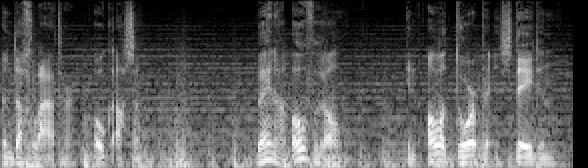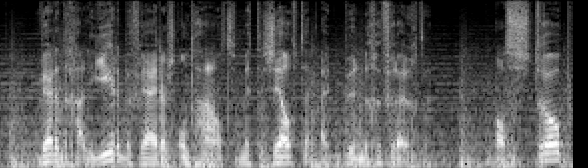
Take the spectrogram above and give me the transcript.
Een dag later ook Assen. Bijna overal, in alle dorpen en steden, werden de geallieerde bevrijders onthaald met dezelfde uitbundige vreugde. Als stroop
